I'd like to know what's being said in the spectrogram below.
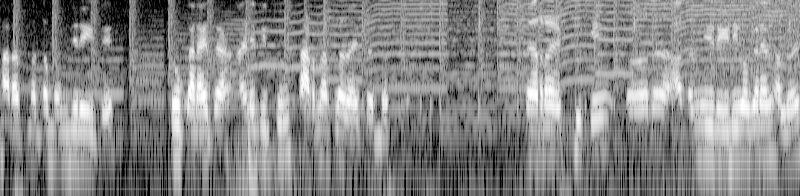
भारत माता मंदिर आहे इथे. तो करायचा आणि तिथून सारनाथला जायचं बस. तर ठीक आहे. तर आता मी रेडी वगैरे झालो आहे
